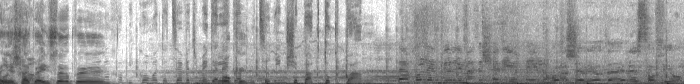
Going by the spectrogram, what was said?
בוא יש לך. את האינסרט... אה, במהלך הביקורת הצוות מגלה אוקיי. גם מוצרים שפג תוקפם. אתה יכול להסביר לי מה זה שאריות האלו? כל השאריות האלה סוף יום.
